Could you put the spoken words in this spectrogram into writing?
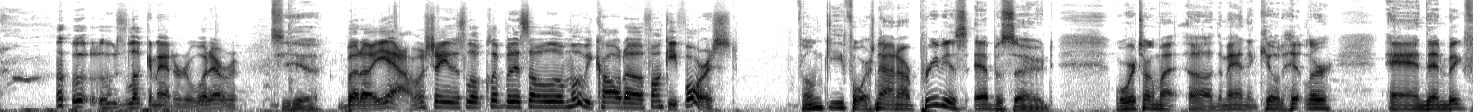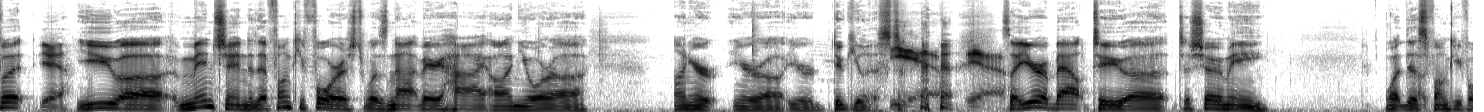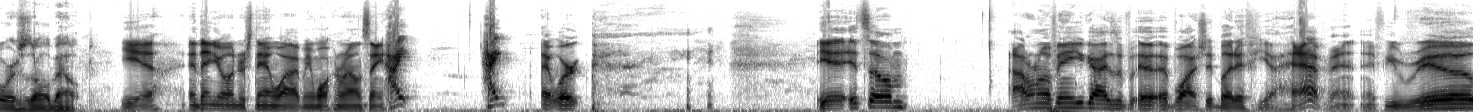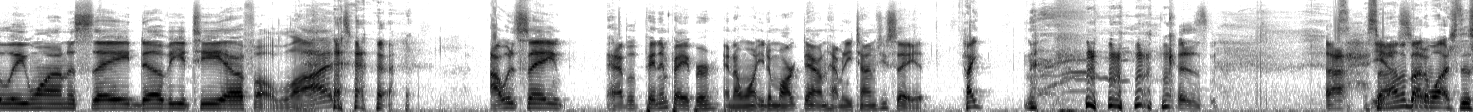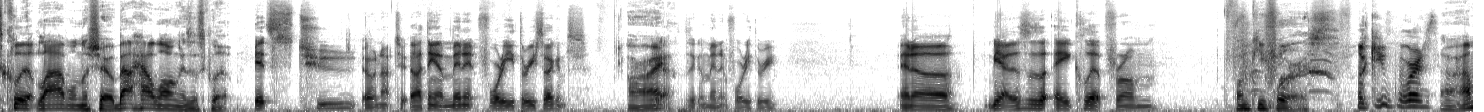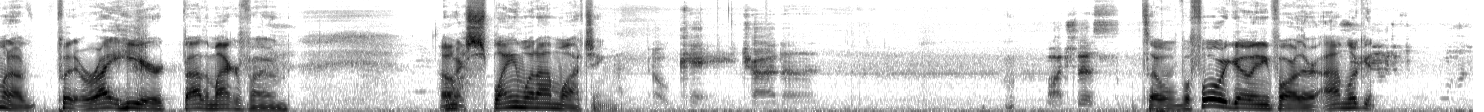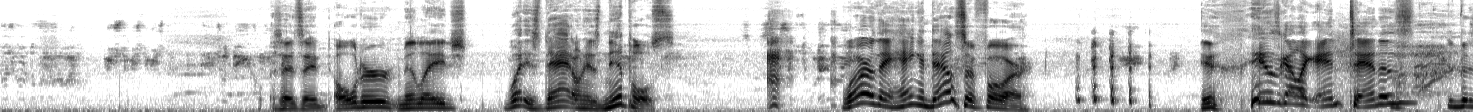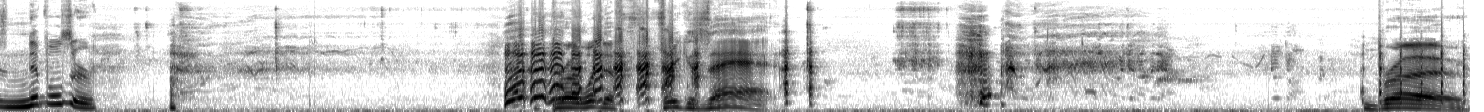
who's looking at it or whatever. Yeah, But uh, yeah, I'm gonna show you this little clip of this old little movie called uh, Funky Forest. Funky Forest. Now, in our previous episode, where we are talking about uh, the man that killed Hitler and then Bigfoot, Yeah. you uh, mentioned that Funky Forest was not very high on your uh, on your your uh, your Dookie list. Yeah, yeah. So you're about to uh, to show me what this funky forest is all about. Yeah, and then you'll understand why I've been walking around saying "hi, hi" at work. yeah, it's um. I don't know if any of you guys have, uh, have watched it, but if you haven't, if you really want to say WTF a lot, I would say have a pen and paper, and I want you to mark down how many times you say it, Hi. because. Uh, So I'm about to watch this clip live on the show. About how long is this clip? It's two oh not two. I think a minute forty three seconds. All right. Yeah, it's like a minute forty three. And uh, yeah, this is a clip from Funky forest. Funky Forest. All right, I'm gonna put it right here by the microphone. I'm Oh, gonna explain what I'm watching. Okay, try to watch this. So before we go any farther, I'm looking. So it's an older, middle-aged. What is that on his nipples? Why are they hanging down so far? He- He's got like antennas, but his nipples are. Bro, what the freak is that? Bro.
